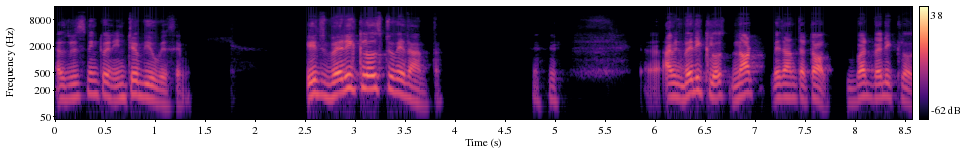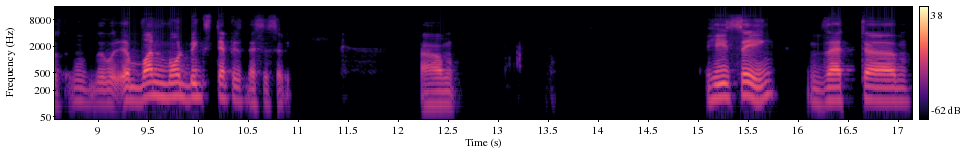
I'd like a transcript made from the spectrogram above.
I was listening to an interview with him. It's very close to Vedanta. I mean, very close, not Vedanta at all, but very close. One more big step is necessary. Um, he's saying that um,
